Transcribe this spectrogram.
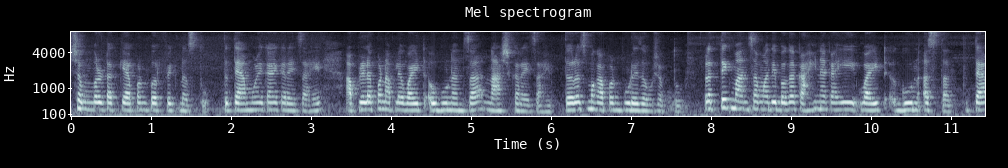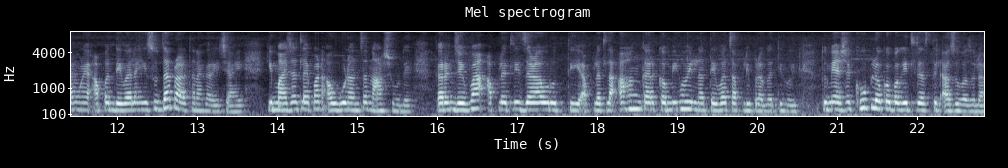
शंभर टक्के आपण परफेक्ट नसतो. तर त्यामुळे काय करायचं आहे? आपल्याला पण आपल्या वाईट अवगुणांचा नाश करायचा आहे. तरच मग आपण पुढे जाऊ शकतो. प्रत्येक माणसामध्ये बघा काही ना काही वाईट गुण असतात. तर त्यामुळे आपण देवाला ही सुद्धा प्रार्थना करायची आहे की माझ्यातल्या पण अवगुणांचा नाश होऊ दे. कारण जेव्हा आपल्यातली जळावृत्ती आपल्यातला अहंकार कमी होईल ना तेव्हाच आपली प्रगती होईल. तुम्ही असे खूप लोक बघितले असतील आजूबाजूला.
